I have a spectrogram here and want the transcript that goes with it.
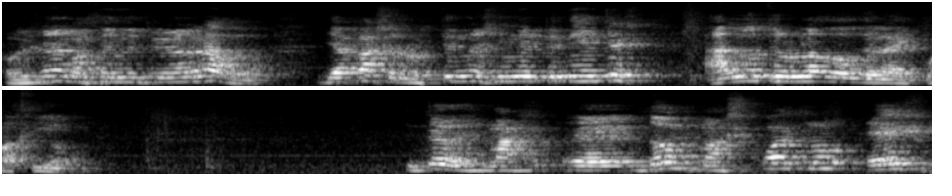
Porque es una ecuación de primer grado. Ya paso los términos independientes al otro lado de la ecuación. Entonces, más, 2 eh, más 4 es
